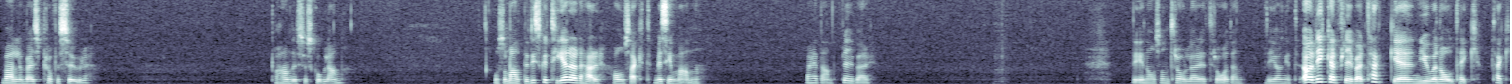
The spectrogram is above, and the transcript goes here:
Wallenbergs professur på Handelshögskolan. Och som alltid diskuterar det här har hon sagt med sin man. Vad heter han? Friberg? Det är någon som trollar i tråden. Det gör inget. Ja, Rickard Friberg. Tack eh, New and Old Tech. Tack.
